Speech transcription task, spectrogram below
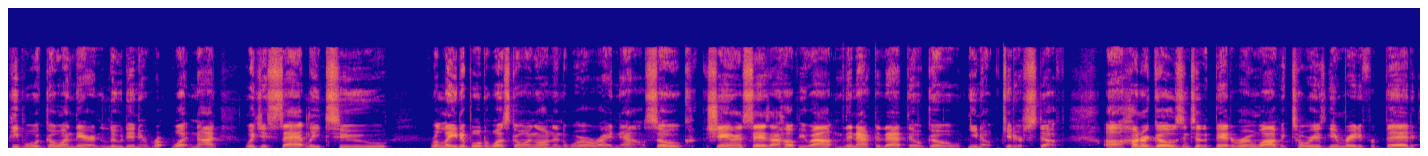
people would go in there and loot it and whatnot, which is sadly too relatable to what's going on in the world right now. So Sharon says, "I'll help you out," and then after that, they'll go, you know, get her stuff. Uh, Hunter goes into the bedroom while Victoria's getting ready for bed,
